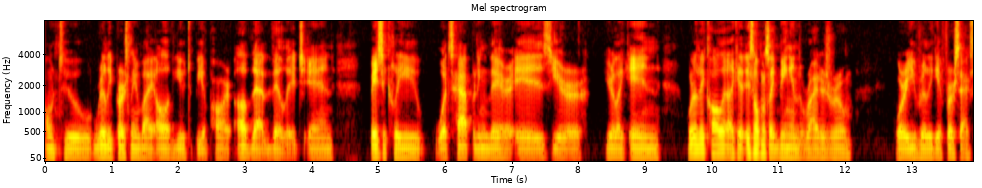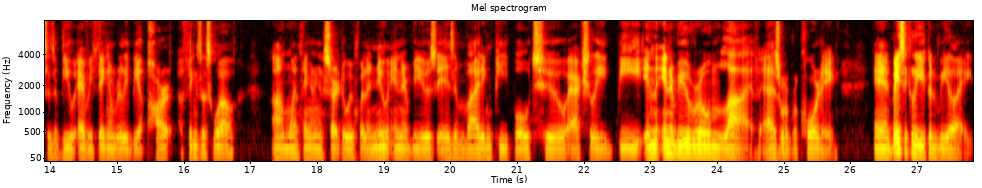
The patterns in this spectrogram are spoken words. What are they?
I want to really personally invite all of you to be a part of that village. And basically, what's happening there is you're you're like in what do they call it? Like it's almost like being in the writer's room where you really get first access to view everything and really be a part of things as well. Um, one thing I'm going to start doing for the new interviews is inviting people to actually be in the interview room live as we're recording. And basically, you're going to be like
